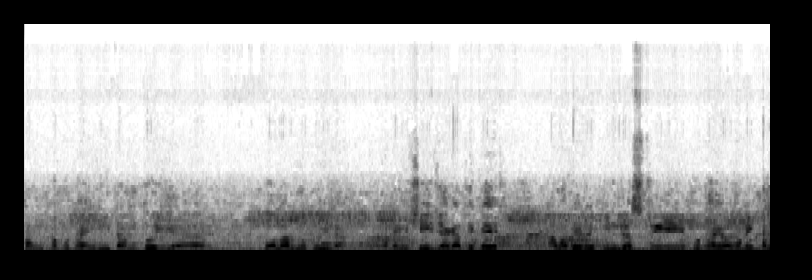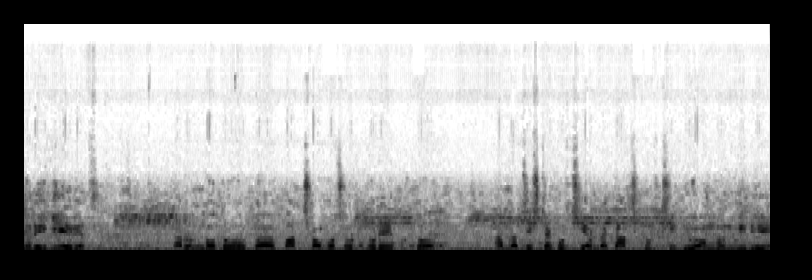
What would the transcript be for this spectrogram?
সংখ্যা বোধহয় নিতান্তই বলার মতোই না। মানে সেই জায়গা থেকে আমাদের ইন্ডাস্ট্রি বোধহয় অনেক দূর এগিয়ে গেছে। কারণ গত পাঁচ ছ বছর ধরে তো আমরা চেষ্টা করছি, আমরা কাজ করছি দুই অঙ্গন মিলিয়ে।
